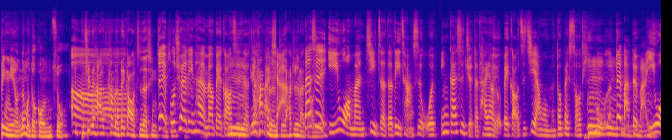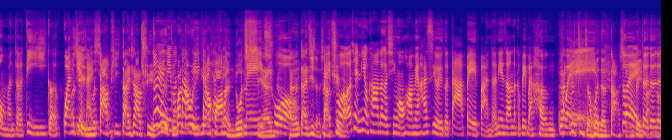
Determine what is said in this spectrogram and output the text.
并没有那么多工作，就不确定他他们被告知的信息。对，不确定他有没有被告知的、嗯，因为他可能觉得他就是来。但是以我们记者的立场是，我应该是觉得他要有被告知。既然我们都被收题目了，嗯、对吧？对吧？以我们的第一个观点来讲，你们大批带下去，对，你们单位一定要花很多钱，没错，才能带记者下去。没错，而且你有看到那个新闻画面，还是有一个大背板的，你也知道那个背板很贵，它是记者会的大型背板。对对对对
